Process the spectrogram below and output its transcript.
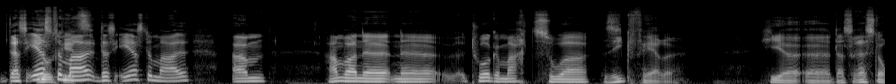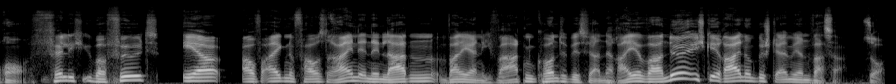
das erste. Mal, das erste Mal ähm, haben wir eine, eine Tour gemacht zur Siegfähre. Hier äh, das Restaurant. Völlig überfüllt. Er auf eigene Faust rein in den Laden, weil er ja nicht warten konnte, bis wir an der Reihe waren. Nö, ich gehe rein und bestell mir ein Wasser. So.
